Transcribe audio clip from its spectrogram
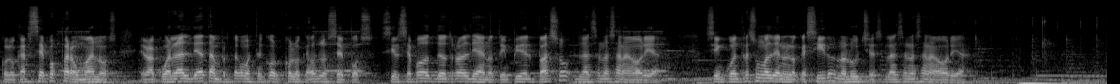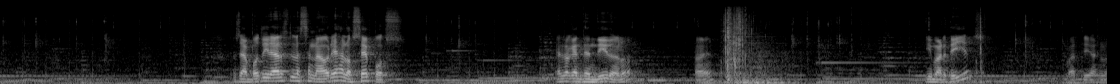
colocar cepos para humanos, evacuar la aldea tan pronto como estén colocados los cepos. Si el cepo de otro aldeano te impide el paso, lanza una zanahoria. Si encuentras un aldeano enloquecido, no luches, lanza una zanahoria. O sea, puedo tirar las zanahorias a los cepos. Es lo que he entendido, ¿no? A ver. ¿Y martillos? Martillos no.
